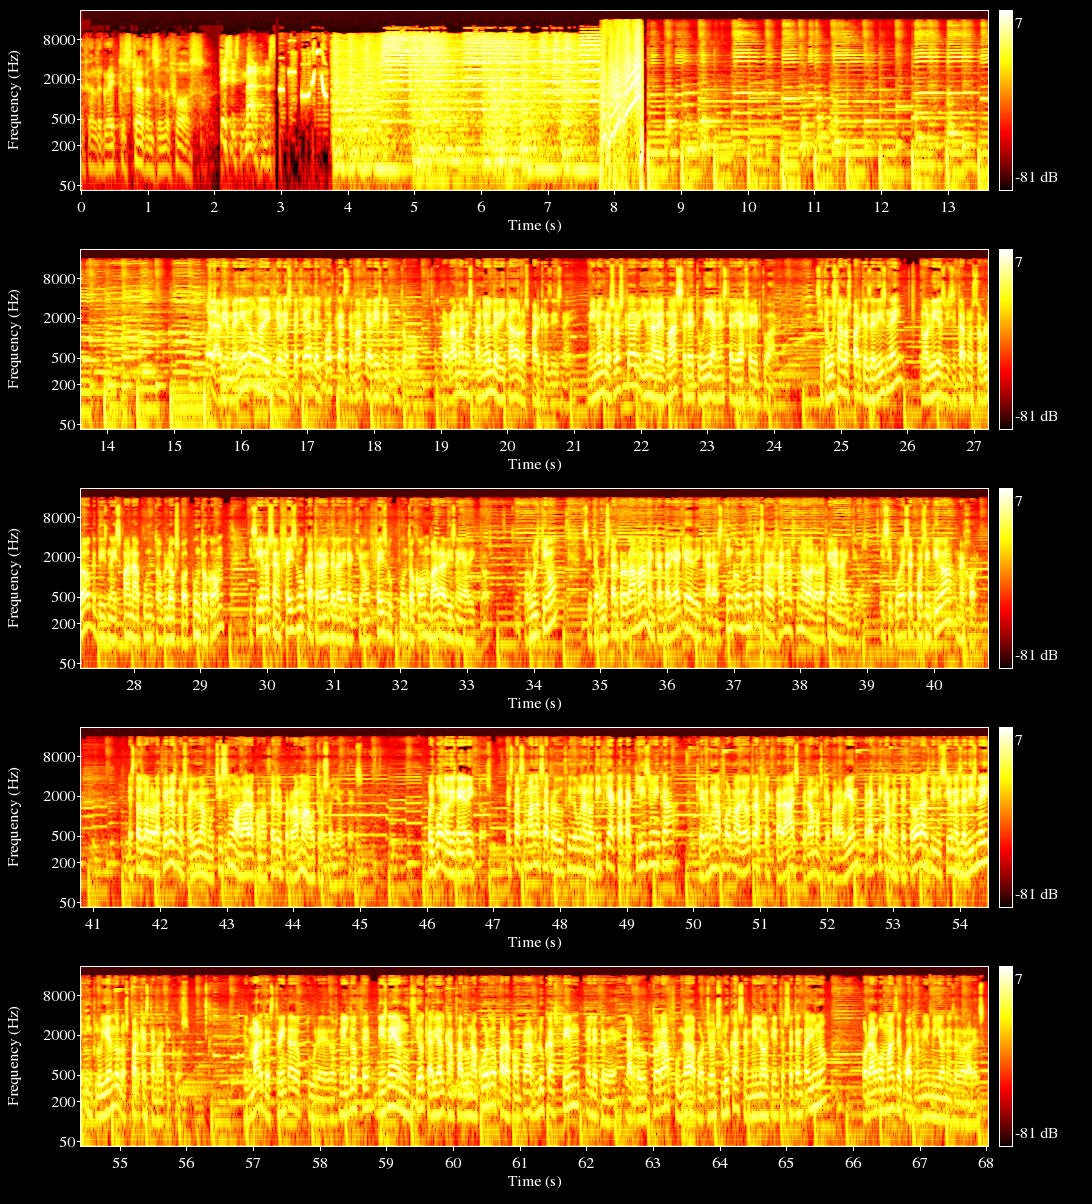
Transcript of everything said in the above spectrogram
I felt a great disturbance in the force. This is madness. Hola, bienvenido a una edición especial del podcast de magiadisney.com, el programa en español dedicado a los parques Disney. Mi nombre es Oscar y una vez más seré tu guía en este viaje virtual. Si te gustan los parques de Disney, no olvides visitar nuestro blog disneyhispana.blogspot.com y síguenos en Facebook a través de la dirección facebook.com barra disneyadictos. Por último, si te gusta el programa, me encantaría que dedicaras 5 minutos a dejarnos una valoración en iTunes, y si puede ser positiva, mejor. Estas valoraciones nos ayudan muchísimo a dar a conocer el programa a otros oyentes. Pues bueno, Disney Adictos, esta semana se ha producido una noticia cataclísmica que de una forma o de otra afectará, esperamos que para bien, prácticamente todas las divisiones de Disney, incluyendo los parques temáticos. El martes 30 de octubre de 2012, Disney anunció que había alcanzado un acuerdo para comprar Lucasfilm Ltd., la productora fundada por George Lucas en 1971, por algo más de 4.000 millones de dólares.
